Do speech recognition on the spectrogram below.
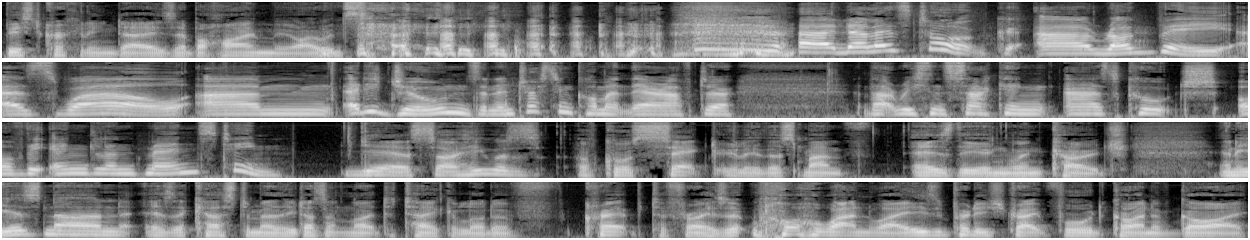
best cricketing days are behind me. I would say. uh, now let's talk uh, rugby as well. Um, Eddie Jones, an interesting comment there after that recent sacking as coach of the England men's team. Yeah, so he was, of course, sacked earlier this month as the England coach, and he is known as a customer who doesn't like to take a lot of crap, to phrase it one way. He's a pretty straightforward kind of guy,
